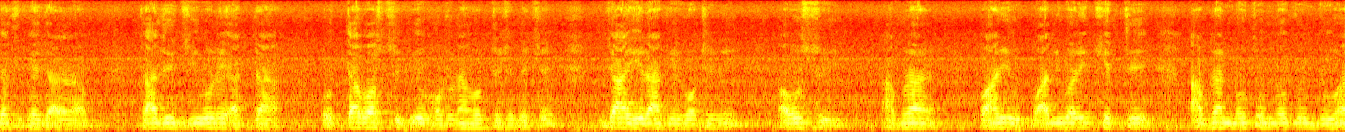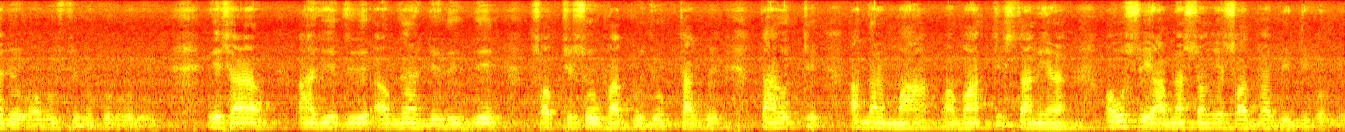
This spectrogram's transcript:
জাতিকে জানালাম, তাদের জীবনে একটা অত্যাবশ্যকীয় ঘটনা ঘটতে চলেছে, যা এর আগে ঘটেনি। অবশ্যই আপনার পারি, পারিবারিক ক্ষেত্রে আপনার নতুন নতুন যোগাযোগ অবশ্যই লক্ষ্য করবে। এছাড়াও আজকের দিনে আপনার যেদিক দিয়ে সবচেয়ে সৌভাগ্য যোগ থাকবে, তা হচ্ছে আপনার মা বা মাতৃস্থানীয়রা অবশ্যই আপনার সঙ্গে সদ্ভাব বৃদ্ধি করবে।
